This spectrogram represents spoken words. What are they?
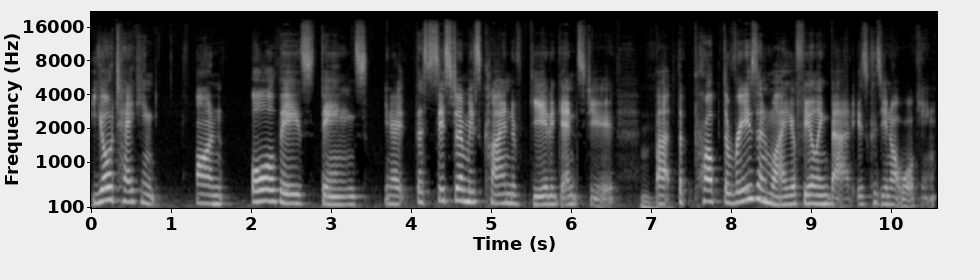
you're taking on all these things. You know, the system is kind of geared against you. Mm-hmm. But the prop, the reason why you're feeling bad is because you're not walking.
